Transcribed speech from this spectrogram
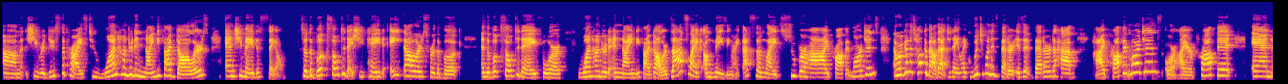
um, she reduced the price to $195 and she made a sale so the book sold today. She paid $8 for the book, and the book sold today for $195. That's like amazing, right? That's some like super high profit margins. And we're going to talk about that today. Like, which one is better? Is it better to have high profit margins or higher profit? And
